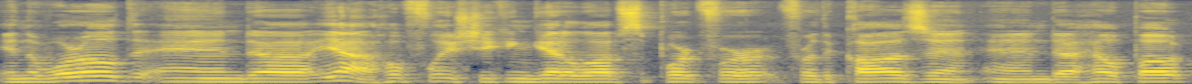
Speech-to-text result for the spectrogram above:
in the world, and uh, yeah, hopefully she can get a lot of support for, for the cause and, and help out.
